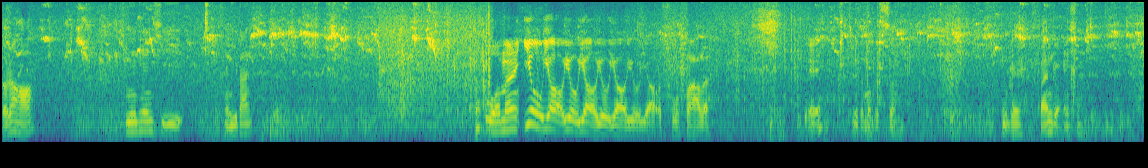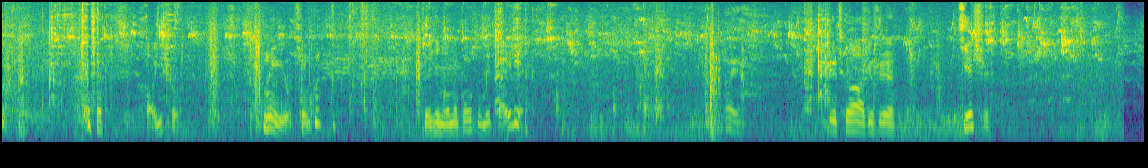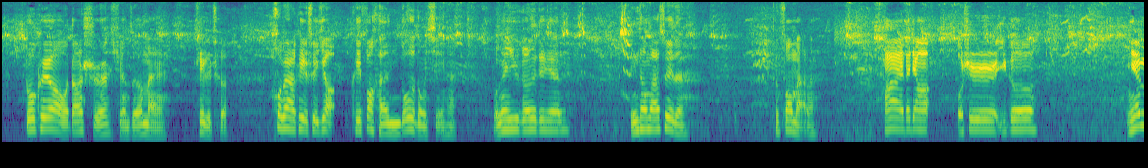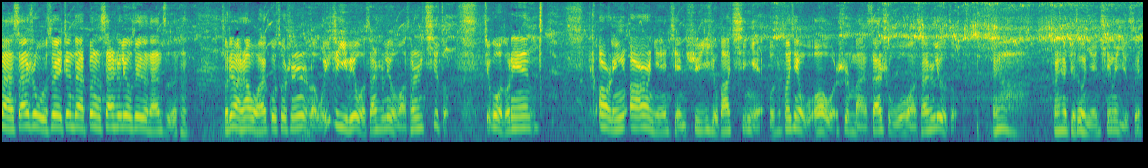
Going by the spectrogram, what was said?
早上好。今天天气很一般。我们又要又要又要又要出发了。哎，这个怎么回事啊？应该翻转一下。好一手，内有乾坤。这些年的功夫没白练。哎呀，这个车啊，就是结实。多亏啊，我当时选择买这个车，后边还可以睡觉，可以放很多的东西。你看，我跟玉哥的这些零汤八碎的都放满了。嗨，大家好，我是一个年满三十五岁、正在奔三十六岁的男子。昨天晚上我还过错生日了，我一直以为我三十六往三十七走，结果我昨天这个二零二二年减去一九八七年，我才发现我我是满三十五往三十六走。哎呀，突然间觉得我年轻了一岁，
